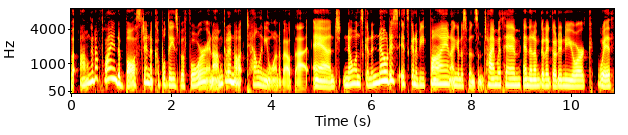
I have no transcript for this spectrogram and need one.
but I'm going to fly into Boston a couple days before and I'm going to not tell anyone about that. And no one's going to notice. It's going to be fine. I'm going to spend some time with him and then I'm going to go to New York with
